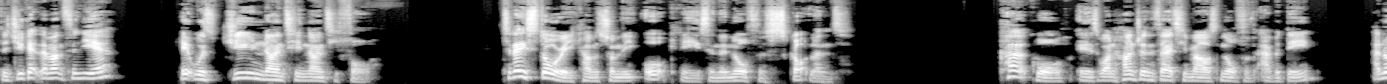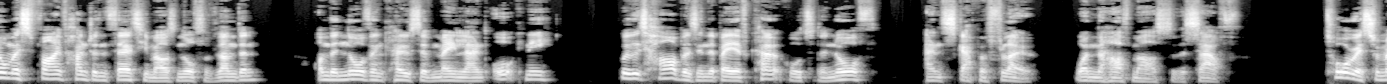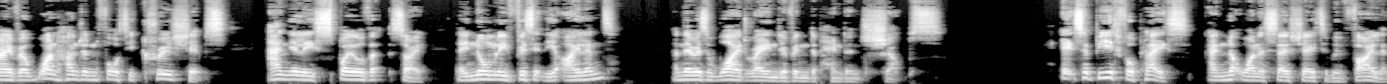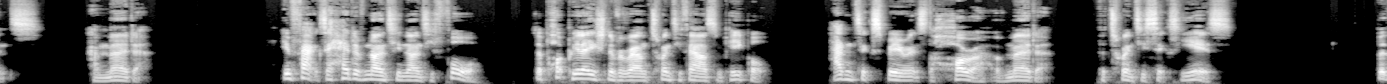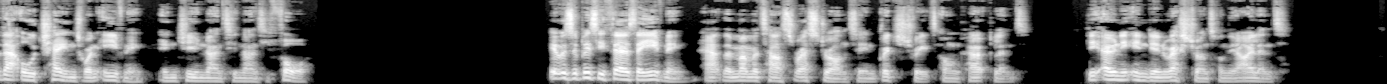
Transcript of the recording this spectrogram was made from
Did you get the month and year? It was June 1994. Today's story comes from the Orkneys in the north of Scotland. Kirkwall is 130 miles north of Aberdeen and almost 530 miles north of London, on the northern coast of mainland Orkney, with its harbours in the Bay of Kirkwall to the north and Scapa Flow, one and a half miles to the south. Tourists from over 140 cruise ships annually spoil the, sorry, they normally visit the island, and there is a wide range of independent shops. It's a beautiful place and not one associated with violence and murder. In fact, ahead of 1994, the population of around 20,000 people hadn't experienced the horror of murder for 26 years. But that all changed one evening in June 1994. It was a busy Thursday evening at the Mumtaz restaurant in Bridge Street on Kirkwall, the only Indian restaurant on the island.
